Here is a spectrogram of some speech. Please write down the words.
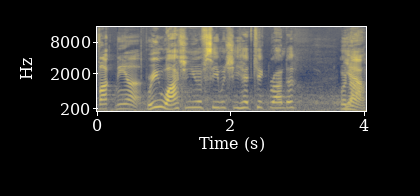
fuck me up. Were you watching UFC when she had kicked Ronda? Or Yeah.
